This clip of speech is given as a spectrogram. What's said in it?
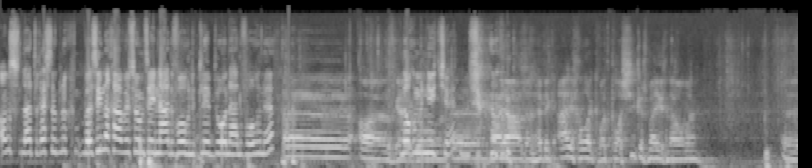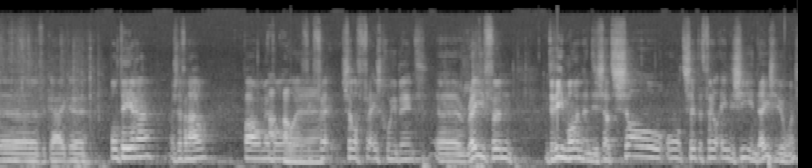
anders laat de rest ook nog maar zien. Dan gaan we zo meteen na de volgende clip door naar de volgende. Uh, nog een minuutje. Uh, nou ja, dan heb ik eigenlijk wat klassiekers meegenomen. Uh, even kijken. Pontera, als je ervan houdt. Power metal. Oh, oh, vind ik vre zelf vreselijk goede band. Raven, drie man. En die zat zo ontzettend veel energie in deze jongens.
